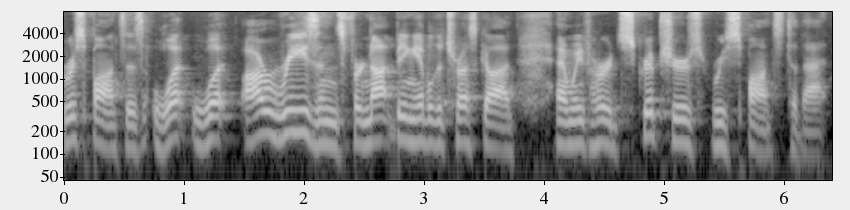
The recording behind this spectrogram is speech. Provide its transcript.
responses, what, what our reasons for not being able to trust God, and we've heard Scripture's response to that.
